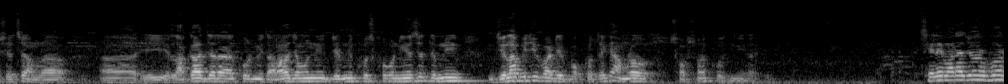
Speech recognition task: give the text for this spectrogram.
এসেছে আমরা এই এলাকার যারা কর্মী তারাও যেমন যেমনি খোঁজ খবর নিয়েছে তেমনি জেলা বিজেপি পার্টির পক্ষ থেকে আমরাও সবসময় খোঁজ নিয়ে রাখি। ছেলে মারা যাওয়ার পর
